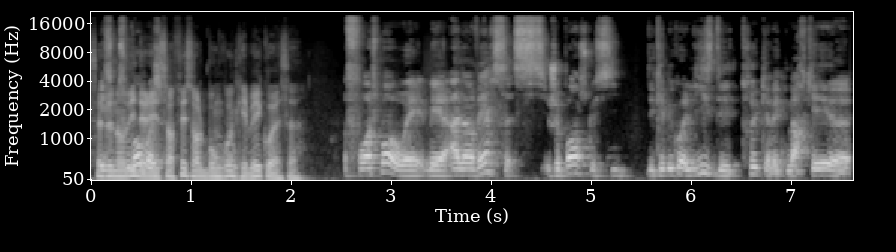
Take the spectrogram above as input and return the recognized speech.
Ça donne envie d'aller surfer sur le bon coin québécois, ça. Franchement, ouais. Mais à l'inverse, je pense que si des Québécois lisent des trucs avec marqué euh,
